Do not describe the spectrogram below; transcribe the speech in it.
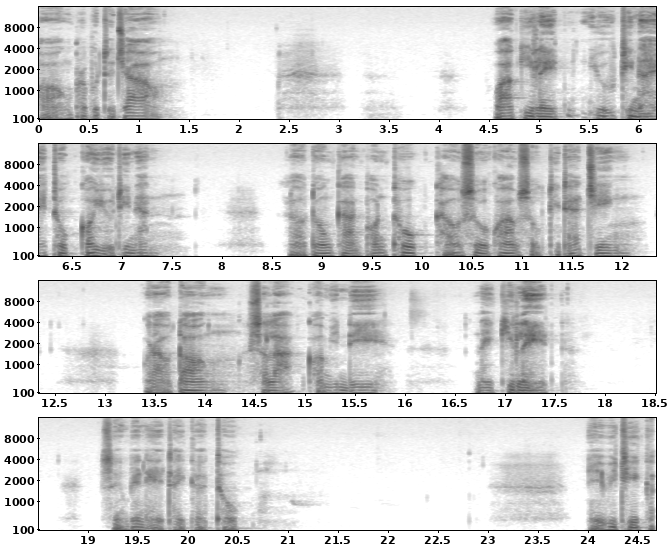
ของพระพุทธเจ้า ว่ากิเลสอยู่ที่ไหนทุกข์ก็อยู่ที่นั่น เราต้องการพ้นทุกข์เข้าสู่ความสุขที่แท้จริง เราต้องสละความยินดี ในกิเลส ซึ่งเป็นเหตุให้เกิดทุกข์ในวิธีก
